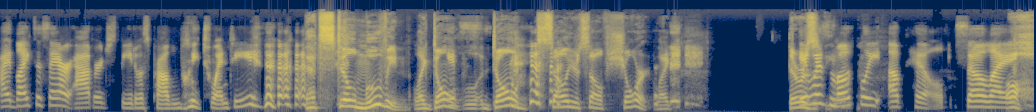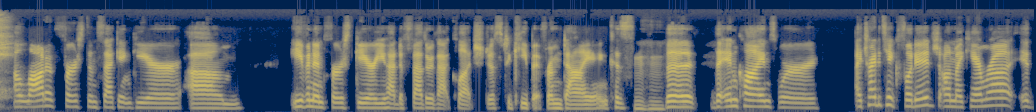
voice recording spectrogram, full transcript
I'd like to say our average speed was probably 20. that's still moving like don't It's- don't sell yourself short like there it was, was mostly uphill. So like oh a lot of first and second gear um even in first gear you had to feather that clutch just to keep it from dying cuz mhm. the the inclines were I tried to take footage on my camera. It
